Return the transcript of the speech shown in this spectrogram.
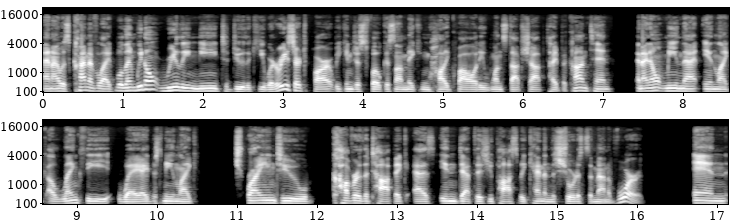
and I was kind of like, well, then we don't really need to do the keyword research part. We can just focus on making high quality, one stop shop type of content. And I don't mean that in like a lengthy way. I just mean like trying to cover the topic as in depth as you possibly can in the shortest amount of words. And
